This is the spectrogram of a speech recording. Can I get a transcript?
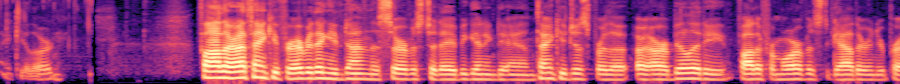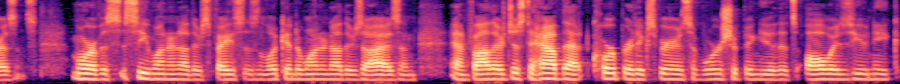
Thank you, Lord. Father, I thank you for everything you've done in this service today, beginning to end. Thank you just for the, our ability, Father, for more of us to gather in your presence, more of us to see one another's faces and look into one another's eyes, and, and Father, just to have that corporate experience of worshiping you that's always unique.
